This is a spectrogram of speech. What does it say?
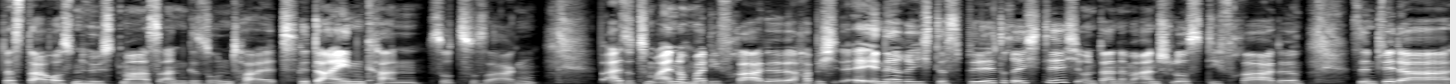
dass daraus ein Höchstmaß an Gesundheit gedeihen kann, sozusagen. Also zum einen nochmal die Frage, habe ich, erinnere ich das Bild richtig? Und dann im Anschluss die Frage, sind wir da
